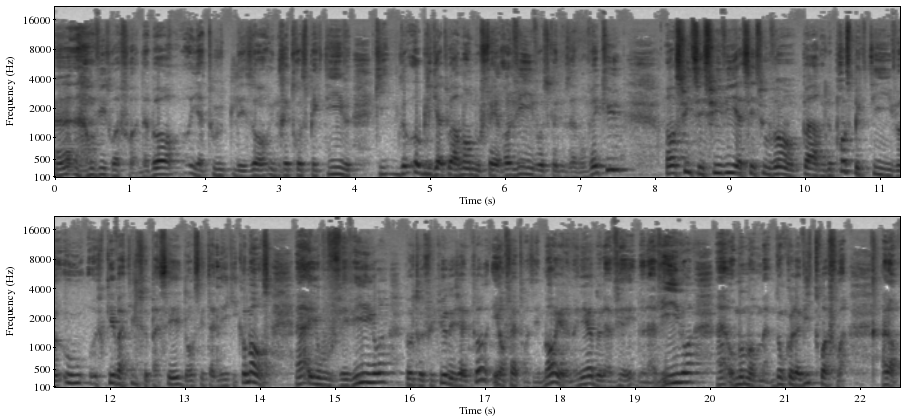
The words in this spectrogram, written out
Hein, on vit trois fois. D'abord, il y a tous les ans une rétrospective qui obligatoirement nous fait revivre ce que nous avons vécu. Ensuite, c'est suivi assez souvent par une prospective où que va-t-il se passer dans cette année qui commence hein, Et on vous fait vivre votre futur déjà une fois. Et enfin, troisièmement, il y a la manière de la, vivre hein, au moment même. Donc on la vit trois fois. Alors,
